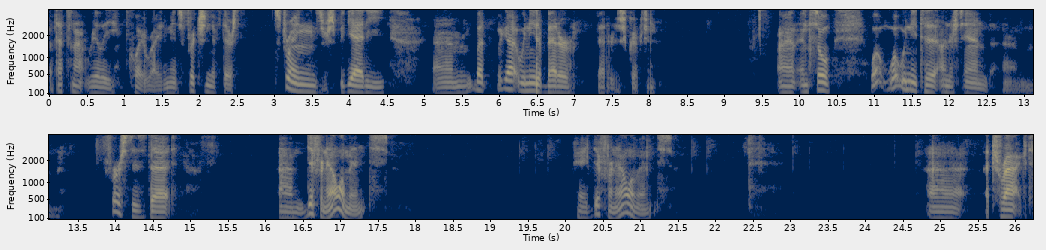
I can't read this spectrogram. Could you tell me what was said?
but that's not really quite right. I mean, it's friction if there's strings or spaghetti, um, but we got we need a better better description. And, and so, what what we need to understand um, first is that um, different elements, okay, different elements uh, attract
